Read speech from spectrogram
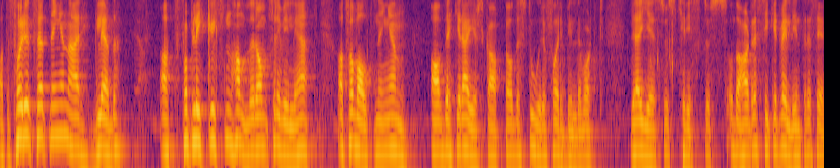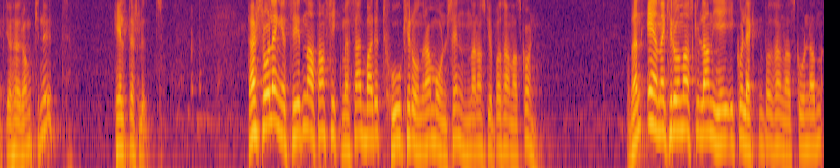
At forutsetningen er glede. At forpliktelsen handler om frivillighet. At forvaltningen avdekker eierskapet og det store forbildet vårt. Det er Jesus Kristus. Og da har dere sikkert veldig interessert i å høre om Knut. Helt til slutt. Det er så lenge siden at han fikk med seg bare to kroner av moren sin når han skulle på søndagsskolen. Og Den ene krona skulle han gi i kollekten på søndagsskolen, og den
